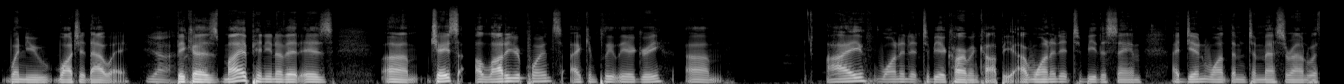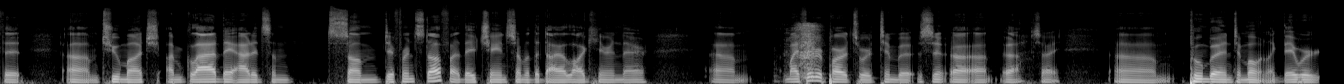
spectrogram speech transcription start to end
when you watch it that way. Yeah. because my opinion of it is um, chase a lot of your points i completely agree. Um, i wanted it to be a carbon copy. I wanted it to be the same. I didn't want them to mess around with it um, too much. I'm glad they added some some different stuff. Uh, they changed some of the dialogue here and there. Um, my favorite parts were timba Si- uh, uh, uh, sorry um, Pumbaa and Timon, like they were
